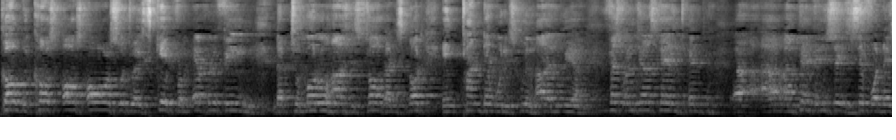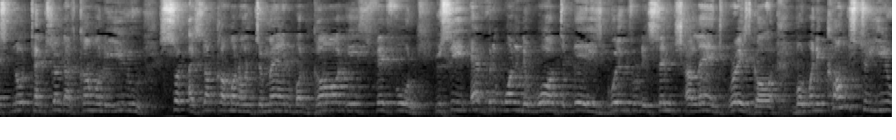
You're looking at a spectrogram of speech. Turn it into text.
God will cause us also to escape from everything that tomorrow has in store that is not in tandem with His will. Hallelujah. First Corinthians 10, 10 uh, I'm 10, he says, he For there's no temptation that come unto you, so it's not common unto man, but God is faithful. You see, everyone in the world today is going through the same challenge. Praise God. But when it comes to you,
